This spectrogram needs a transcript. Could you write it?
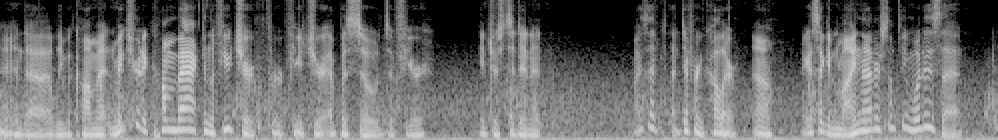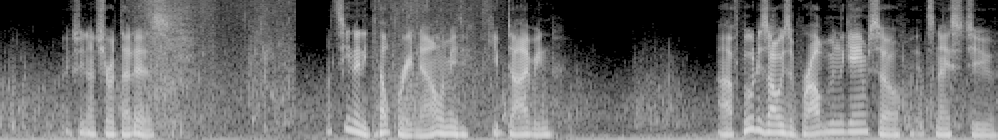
and uh, leave a comment. And make sure to come back in the future for future episodes if you're interested in it. Why is that a different color? Oh, I guess I can mine that or something? What is that? Actually not sure what that is. Not seeing any kelp right now. Let me keep diving. Uh, food is always a problem in the game, so it's nice to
